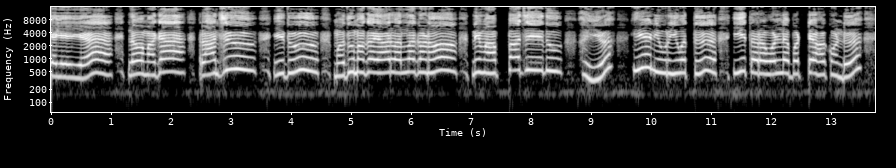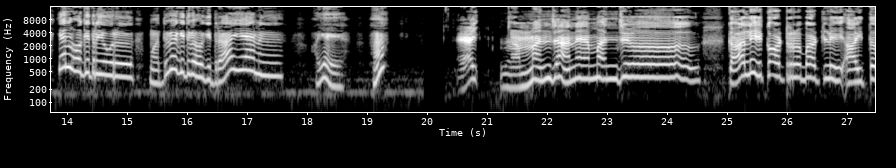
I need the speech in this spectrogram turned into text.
ಅಯ್ಯಯ್ಯಯ್ಯ ಲೋ ಮಗ ರಾಜು ಇದು ಮಧುಮಗ ಯಾರು ಅಲ್ಲ ಕಣೋ ನಿಮ್ಮ ಅಪ್ಪಾಜಿ ಇದು ಅಯ್ಯೋ ಏನ್ ಇವ್ರು ಇವತ್ತು ಈ ತರ ಒಳ್ಳೆ ಬಟ್ಟೆ ಹಾಕೊಂಡು ಎಲ್ಲಿ ಹೋಗಿದ್ರಿ ಇವರು ಮದುವೆ ಗಿದ್ವೆ ಹೋಗಿದ್ರಾ ಏನು ಅಯ್ಯ ಹ ಮಂಜಾನೆ ಮಂಜು ಖಾಲಿ ಕೊಟ್ರು ಬಟ್ಲಿ ಆಯ್ತು.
